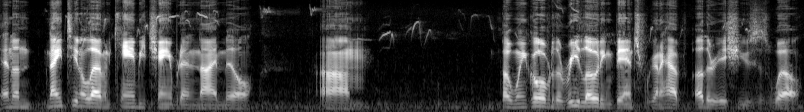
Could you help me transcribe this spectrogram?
And a 1911 can be chambered in a 9 mil. Um, but when we go over to the reloading bench, we're going to have other issues as well.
